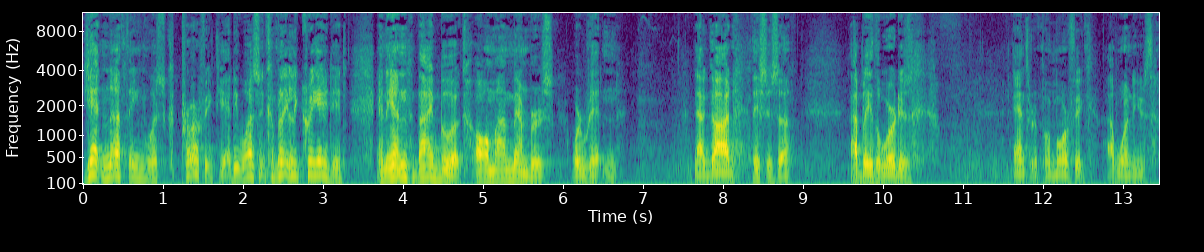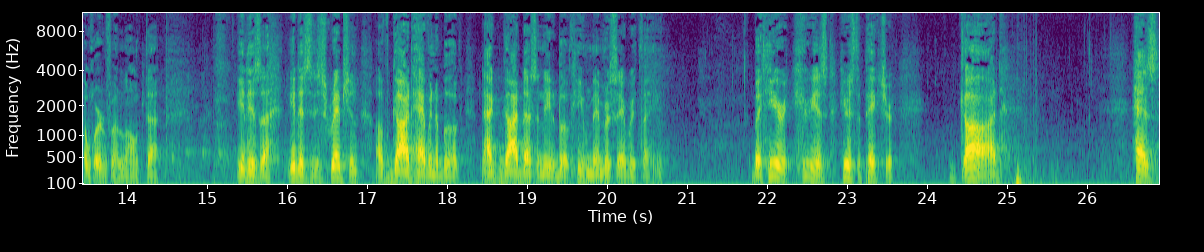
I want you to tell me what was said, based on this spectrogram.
Yet nothing was perfect yet. It wasn't completely created. And in thy book, all my members were written. Now, God, this is a, I believe the word is anthropomorphic. I've wanted to use that word for a long time. It is a, it is a description of God having a book. Now, God doesn't need a book, He remembers everything. But here, here is, here's the picture God has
